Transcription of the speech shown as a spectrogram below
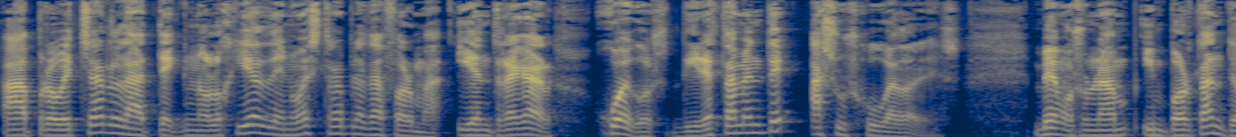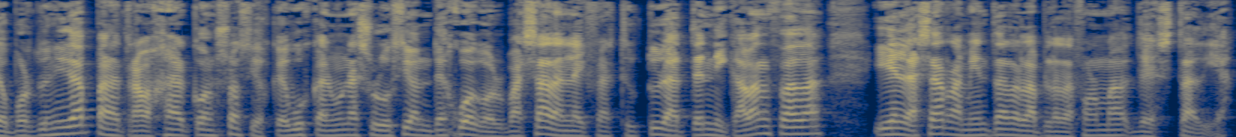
a aprovechar la tecnología de nuestra plataforma y entregar juegos directamente a sus jugadores vemos una importante oportunidad para trabajar con socios que buscan una solución de juegos basada en la infraestructura técnica avanzada y en las herramientas de la plataforma de Stadia.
